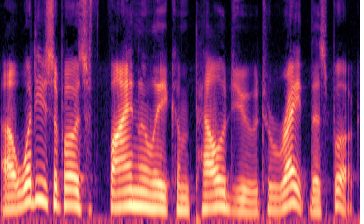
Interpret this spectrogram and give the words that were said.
Uh, what do you suppose finally compelled you to write this book?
